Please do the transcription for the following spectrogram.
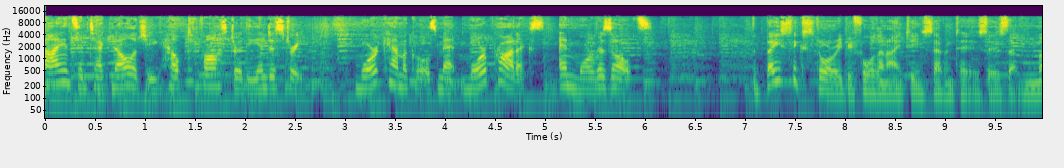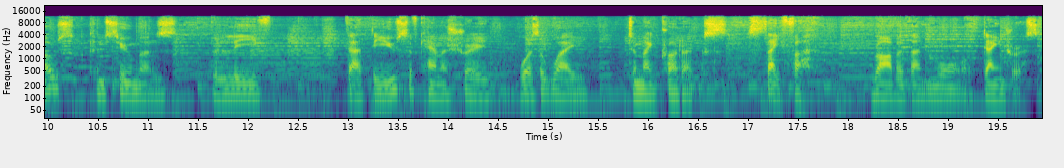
Science and technology helped foster the industry. More chemicals meant more products and more results. The basic story before the 1970s is that most consumers believe that the use of chemistry was a way to make products safer rather than more dangerous.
